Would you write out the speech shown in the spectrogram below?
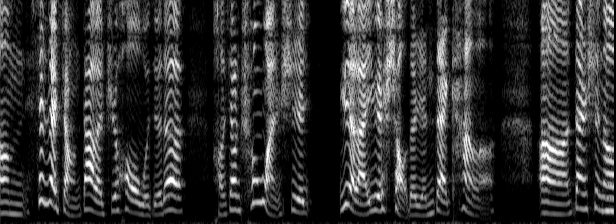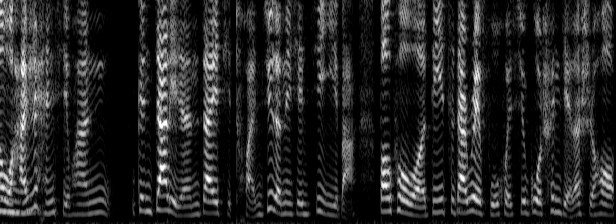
嗯，现在长大了之后，我觉得好像春晚是越来越少的人在看了，啊，但是呢，我还是很喜欢跟家里人在一起团聚的那些记忆吧。包括我第一次带瑞福回去过春节的时候，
